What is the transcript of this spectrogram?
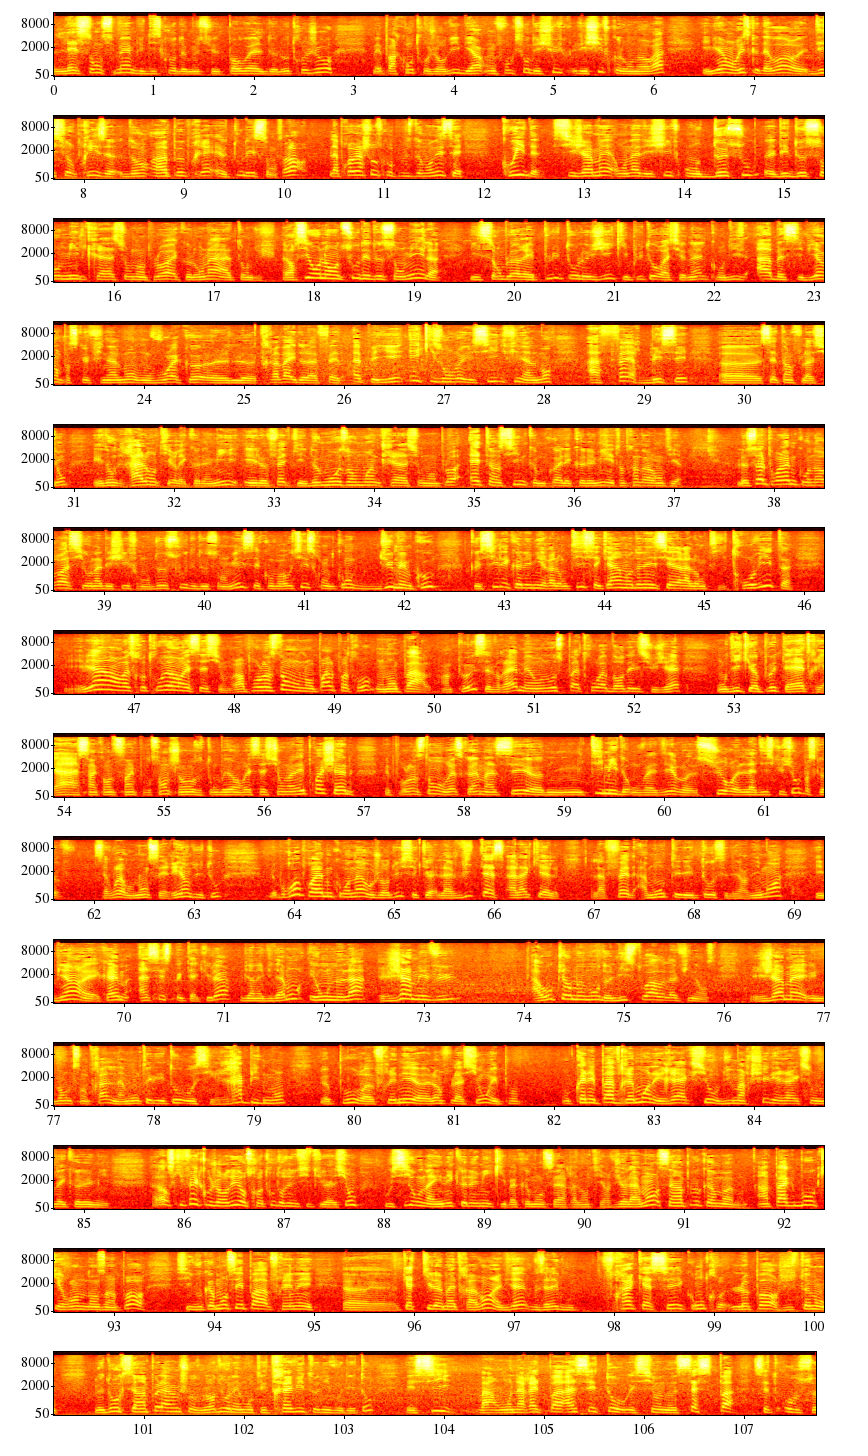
l'essence même du discours de Monsieur Powell de l'autre jour. Mais par contre, aujourd'hui, bien, en fonction des chiffres que l'on aura, eh bien, on risque d'avoir euh, des surprises dans à peu près euh, tous les sens. Alors, la première chose qu'on peut se demander, c'est quid si jamais on a des chiffres en dessous euh, des 200 000 créations d'emplois que l'on a attendu. Alors, si on est en dessous des 200 000, il semblerait plutôt logique et plutôt rationnel qu'on dise ah ben c'est bien parce que finalement on voit que le travail de la Fed a payé et qu'ils ont réussi finalement à faire baisser cette inflation et donc ralentir l'économie et le fait qu'il y ait de moins en moins de créations d'emplois est un signe comme quoi l'économie est en train de ralentir. Le seul problème qu'on aura si on a des chiffres en dessous des 200 000, c'est qu'on va aussi se rendre compte du même coup que si l'économie ralentit, c'est qu'à un moment donné, si elle ralentit trop vite, eh bien, on va se retrouver en récession. Alors pour l'instant, on n'en parle pas trop. On en parle un peu, c'est vrai, mais on n'ose pas trop aborder le sujet. On dit que peut-être il y a 55% de chances de tomber en récession l'année prochaine. Mais pour l'instant, on reste quand même assez euh, timide, on va dire, sur la discussion, parce que c'est vrai, on n'en sait rien du tout. Le gros problème qu'on a aujourd'hui, c'est que la vitesse à laquelle la Fed a monté les taux ces derniers mois, eh bien, est quand même assez spectaculaire, bien évidemment, et on ne l'a jamais vu à aucun moment de l'histoire de la finance. Jamais une banque centrale n'a monté les taux aussi rapidement pour freiner euh, l'inflation et pour on ne connaît pas vraiment les réactions du marché, les réactions de l'économie. Alors ce qui fait qu'aujourd'hui on se retrouve dans une situation où si on a une économie qui va commencer à ralentir violemment, c'est un peu comme euh, un paquebot qui rentre dans un port. Si vous commencez pas à freiner 4 euh, km avant, eh vous allez vous fracasser contre le port justement. Donc c'est un peu la même chose. Aujourd'hui on est monté très vite au niveau des taux et si bah, on n'arrête pas assez tôt et si on ne cesse pas cette hausse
